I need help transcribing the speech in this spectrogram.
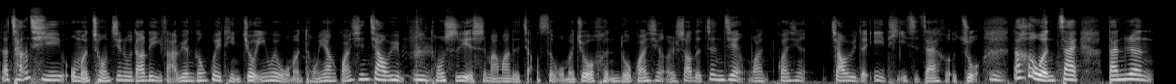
那长期我们从进入到立法院跟慧婷，就因为我们同样关心教育，同时也是妈妈的角色，我们就有很多关心儿少的证件，关关心教育的议题，一直在合作。那贺文在担任。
